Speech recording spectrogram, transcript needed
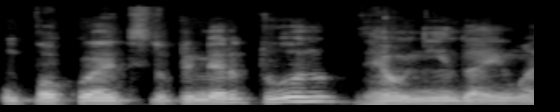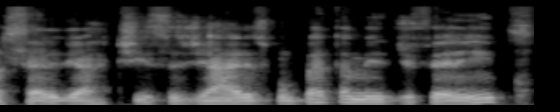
um pouco antes do primeiro turno, reunindo aí uma série de artistas de áreas completamente diferentes,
